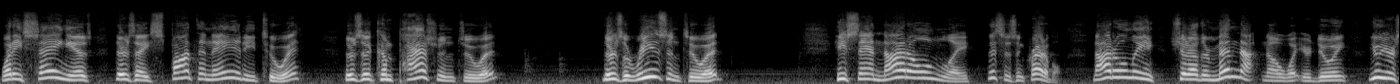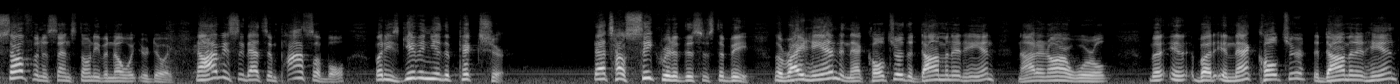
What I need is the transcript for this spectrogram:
What he's saying is there's a spontaneity to it, there's a compassion to it, there's a reason to it. He's saying not only, this is incredible, not only should other men not know what you're doing, you yourself, in a sense, don't even know what you're doing. Now, obviously, that's impossible, but he's giving you the picture. That's how secretive this is to be. The right hand in that culture, the dominant hand, not in our world, but in, but in that culture, the dominant hand,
